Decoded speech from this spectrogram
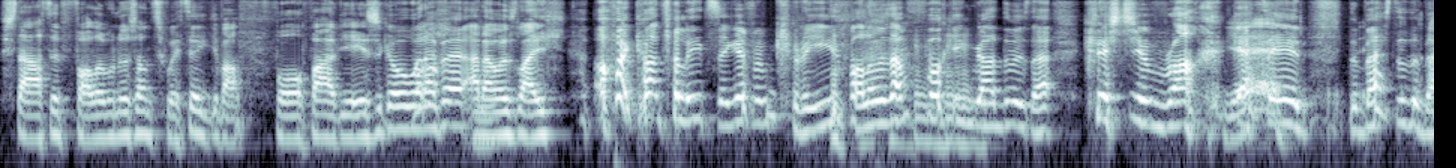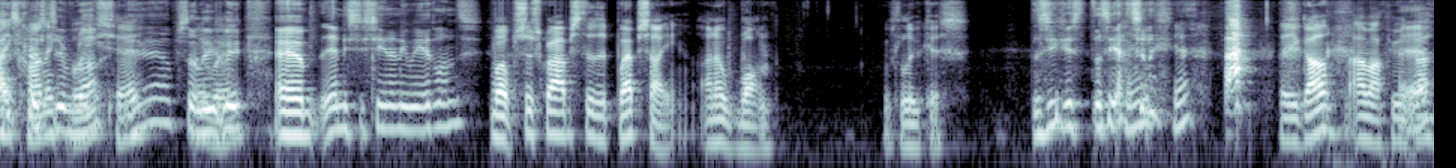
started following us on Twitter about four or five years ago or whatever. And I was like, oh my God, the lead singer from Creed follows. How fucking random is that? Christian Rock Yeah. in. The best of the best Iconic Christian voice, Rock. yeah. absolutely. Um, any, you seen any weird ones? Well, subscribes to the website. I know one. It was Lucas. Does he just, does he actually? Yeah. There you go. I'm happy with Yeah.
